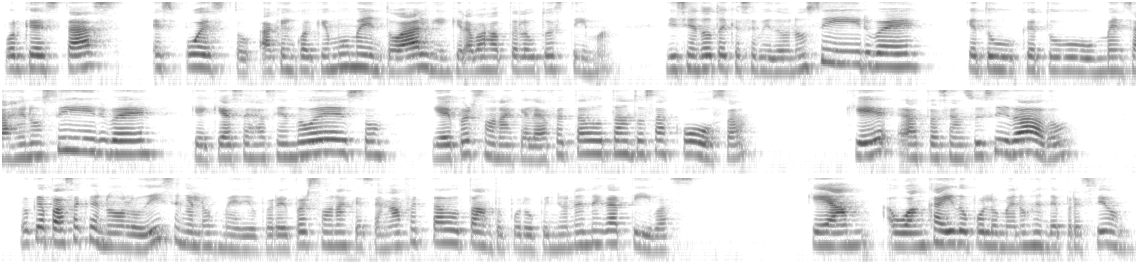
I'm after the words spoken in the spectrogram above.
porque estás expuesto a que en cualquier momento alguien quiera bajarte la autoestima diciéndote que ese video no sirve, que tu, que tu mensaje no sirve, que qué haces haciendo eso. Y hay personas que le ha afectado tanto esas cosas que hasta se han suicidado. Lo que pasa es que no lo dicen en los medios, pero hay personas que se han afectado tanto por opiniones negativas que han o han caído por lo menos en depresión.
